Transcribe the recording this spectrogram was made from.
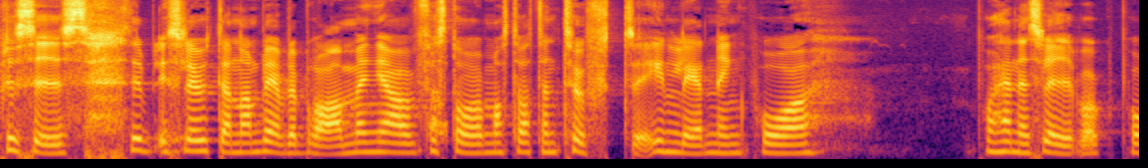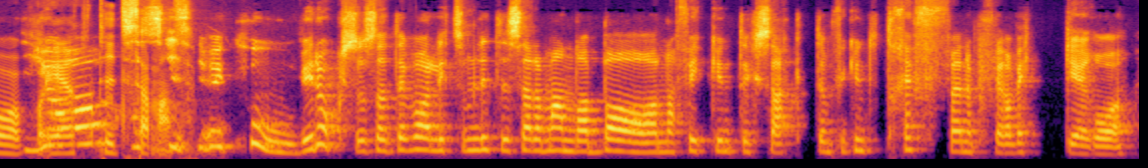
Precis, i slutändan blev det bra. Men jag förstår, det måste ha varit en tuff inledning på, på hennes liv och på, på er tid tillsammans. precis. Det var ju covid också. Så att det var liksom lite så här, de andra barnen fick ju inte exakt, de fick ju inte träffa henne på flera veckor. Och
